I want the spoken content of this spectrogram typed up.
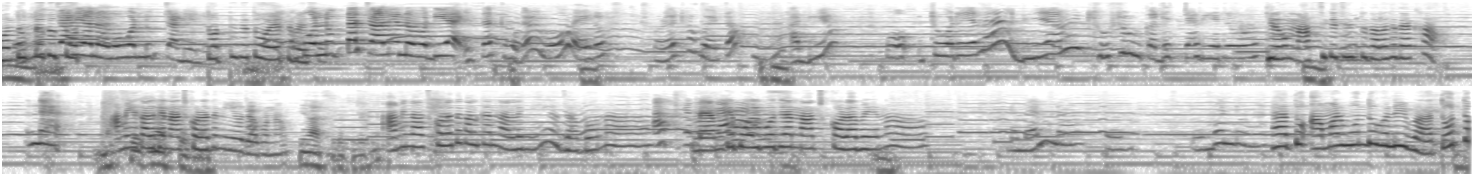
বন্দুকটা তো তোর বন্দুক চালিয়ে নেব। তোর থেকে তো ওয়েট বেশি। বন্দুকটা চালিয়ে নেব দিয়ে এটা ধরেবো এইরকম ধরে থাকব এটা। আর দিয়ে ও চড়ে এলে দিয়ে আমি ঠুসুম করে চালিয়ে দেবো কীরকম নাচ শিখেছিস একটু দাদাকে দেখা? না। আমি কালকে নাচ করাতে নিয়েও যাব না। আমি নাচ করাতে কালকে আর নালে নিয়ে যাব না। ম্যামকে বলব যে আর নাচ করাবে না। হ্যাঁ তো আমার বন্ধু হলেই বা। তোর তো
